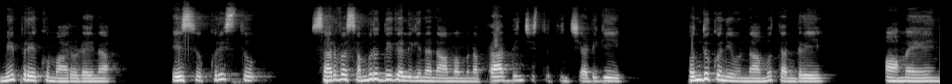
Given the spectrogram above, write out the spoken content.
మీ ప్రియకుమారుడైన యేసుక్రీస్తు సర్వ సమృద్ధి కలిగిన నామమున ప్రార్థించి స్థుతించి అడిగి పొందుకొని ఉన్నాము తండ్రి. ఆమెన్.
